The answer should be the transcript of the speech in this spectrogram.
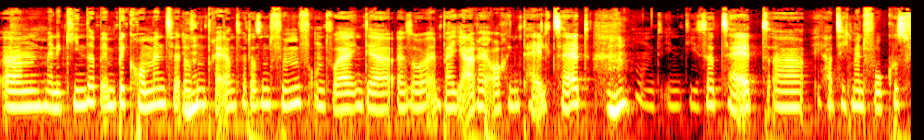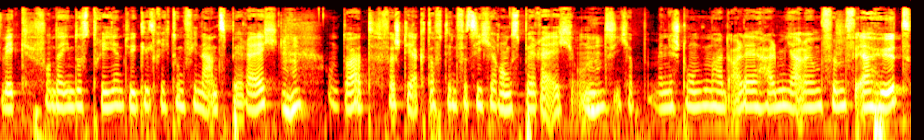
ähm, meine Kinder bekommen 2003 und 2005 und war in der also ein paar Jahre auch in Teilzeit. Und in dieser Zeit äh, hat sich mein Fokus weg von der Industrie entwickelt Richtung Finanzbereich und dort verstärkt auf den Versicherungsbereich. Und ich habe meine Stunden halt alle halben Jahre um fünf erhöht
